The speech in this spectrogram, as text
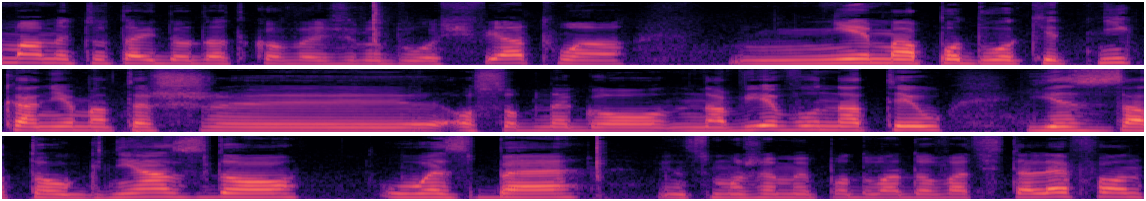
mamy tutaj dodatkowe źródło światła, nie ma podłokietnika, nie ma też osobnego nawiewu na tył, jest za to gniazdo USB, więc możemy podładować telefon.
